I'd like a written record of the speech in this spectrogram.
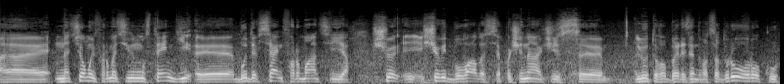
Е, На цьому інформаційному стенді е, буде вся інформація, що, е, що відбувалося починаючи з лютого березня 22 року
